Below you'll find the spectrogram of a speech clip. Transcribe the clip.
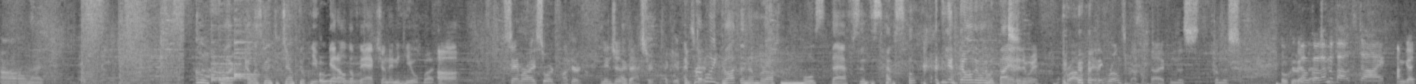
all night. Oh fuck! I was going to jump to heal, get out of the action and heal, but Oh, samurai sword fucker, ninja I- bastard. I, I probably dead. got the number of most deaths in this episode. I think I'm the only one who died anyway. probably. I think Rome's about to die from this from this ogre. Oh god, I'm about to die. I'm good.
